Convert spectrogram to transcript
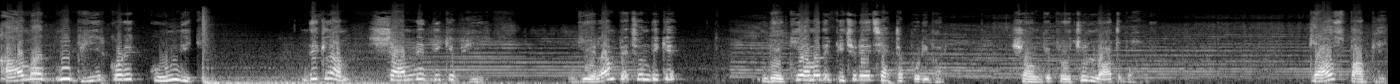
আম আদমি ভিড় করে কোন দিকে? দেখলাম সামনের দিকে ভিড়। গেলাম পেছন দিকে। দেখি আমাদের পিছনে আছে একটা পরিবার। সঙ্গে প্রচুর লট বহর। ক্যাওস পাবলিক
